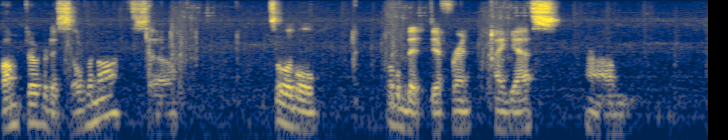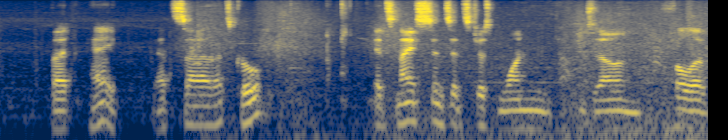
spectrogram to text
bumped over to Sylvanoth. So it's a little, little bit different, I guess. Um, but hey, that's uh, that's cool. It's nice since it's just one zone full of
